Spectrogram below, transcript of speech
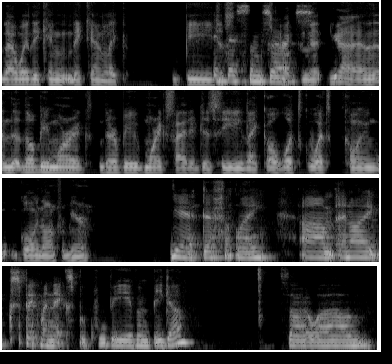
that way they can they can like be just themselves. it. Yeah, and, and they'll be more they'll be more excited to see like oh what's what's going going on from here. Yeah, definitely. Um, and I expect my next book will be even bigger. So, um,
